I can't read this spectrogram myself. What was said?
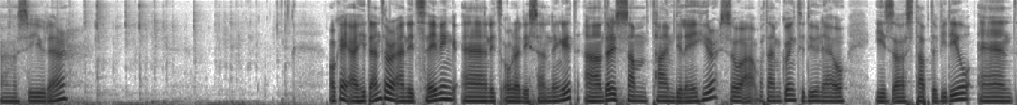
Uh, see you there. Okay, I hit enter and it's saving and it's already sending it. Uh, there is some time delay here, so uh, what I'm going to do now is uh, stop the video and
